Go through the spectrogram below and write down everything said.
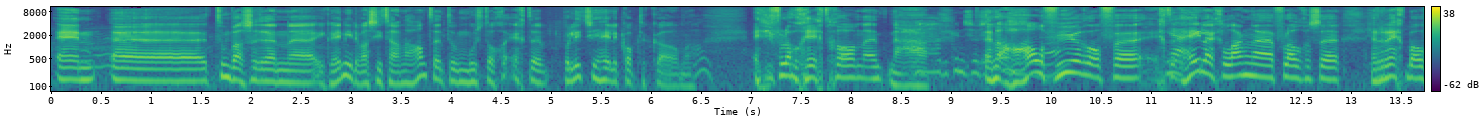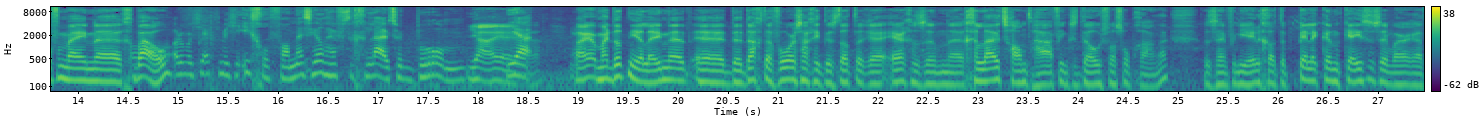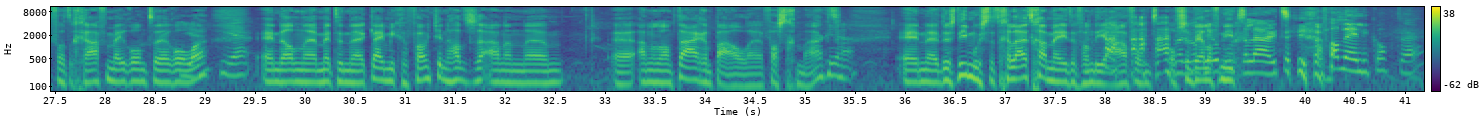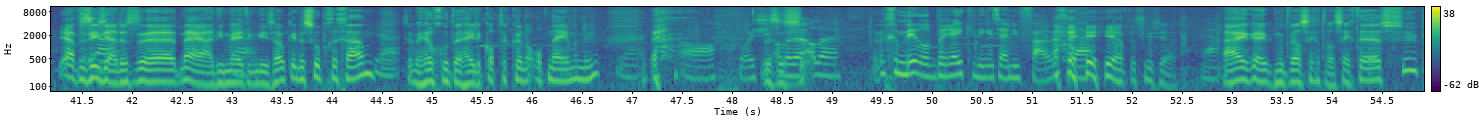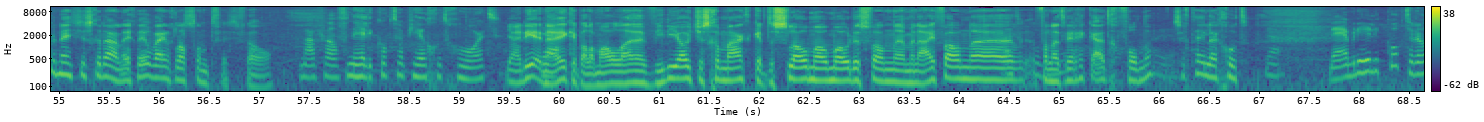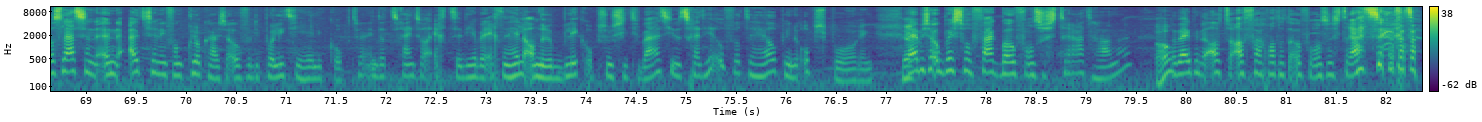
En eh, toen was er een, eh, ik weet niet, er was iets aan de hand. En toen moest toch echt de politiehelikopter komen. Oh. En die vloog echt gewoon, een, nou, Oh, zo een half hè? uur of eh, echt Ja. heel erg lang eh, vlogen ze recht boven mijn eh, gebouw. Oh, daar word je echt een beetje igel van. Dat is heel heftig geluid, een soort brom. Ja, ja, ja. Ja. Maar, maar dat niet alleen. Eh, eh, De dag daarvoor zag ik dus dat er eh, ergens een geluidshandhavingsdoos was opgehangen. Dat zijn van die hele grote Pelican cases waar fotografen mee rondrollen. Ja, ja. En dan met een klein microfoontje en hadden ze aan een, ehm, eh, aan een lantaarnpaal vastgemaakt. Ja. En eh, dus die moest het geluid gaan meten van die avond. Of ze wel of niet. veel geluid van de helikopter. Ja, precies. Ja. Ja. Dus eh, nou ja, die meting Ja. die is ook in de soep gegaan. Ze hebben heel goed de helikopter kunnen opnemen nu. Ja. Oh, gosh. Dus alle, is- alle gemiddelde berekeningen zijn nu fout. Ja. ja, precies. Ja. Ja. Ja, ik, ik moet wel zeggen, het was echt eh, super netjes gedaan. Echt heel weinig last van het festival. Maar wel van de helikopter heb je heel goed gehoord. Ja, die, Ja. Nee, ik heb allemaal eh videootjes gemaakt. Ik heb de slow-mo modus van eh, mijn iPhone eh, Uitgeprobeerd. van het werk uitgevonden. Oh, ja. Dat is echt heel erg goed. Ja. Nee, maar die helikopter. Er was laatst een, een uitzending van Klokhuis over die politiehelikopter. En dat schijnt wel echt. Die hebben echt een hele andere blik op zo'n situatie. Dat schijnt heel veel te helpen in de opsporing. We hebben ze ook best wel vaak boven onze straat hangen. Oh. Waarbij ik me altijd afvraag wat het over onze straat zegt.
